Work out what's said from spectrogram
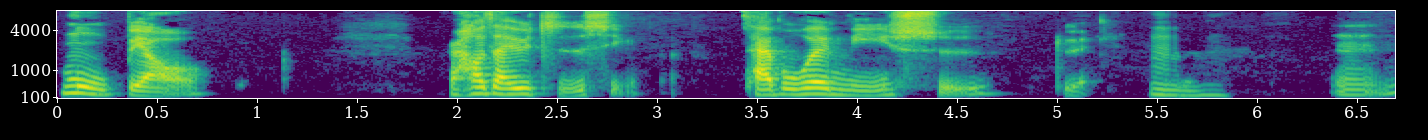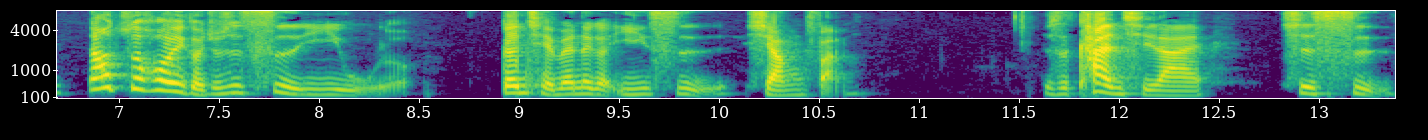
目标，然后再去执行，才不会迷失。嗯嗯，然后最后一个就是四一五了，跟前面那个一四相反，就是看起来是四，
